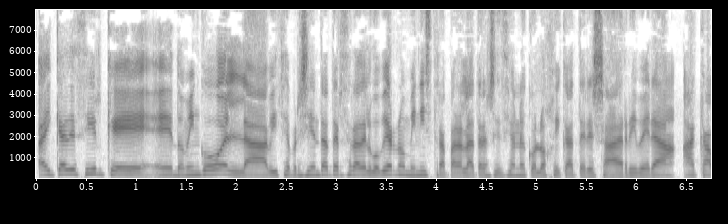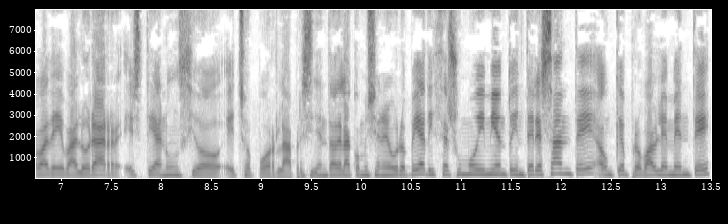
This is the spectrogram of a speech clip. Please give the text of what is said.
Hay que decir que, eh, Domingo, la vicepresidenta tercera del Gobierno, ministra para la Transición Ecológica, Teresa Rivera, acaba de valorar este anuncio hecho por la presidenta de la Comisión Europea. Dice es un movimiento interesante, aunque probablemente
